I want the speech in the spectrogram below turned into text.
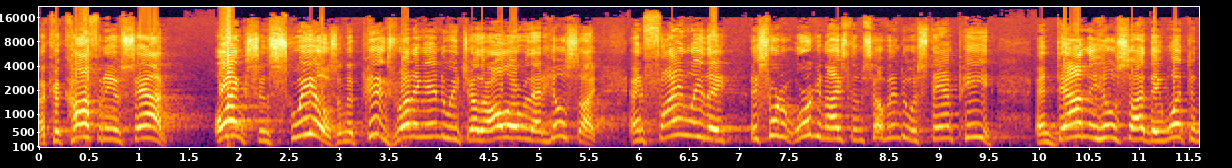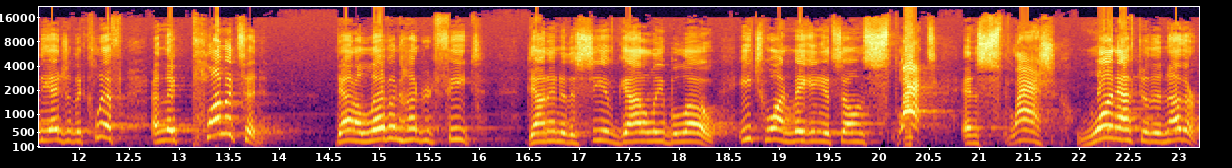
a cacophony of sound, oinks and squeals, and the pigs running into each other all over that hillside. And finally, they, they sort of organized themselves into a stampede. And down the hillside, they went to the edge of the cliff and they plummeted down 1,100 feet down into the Sea of Galilee below, each one making its own splat and splash, one after another.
